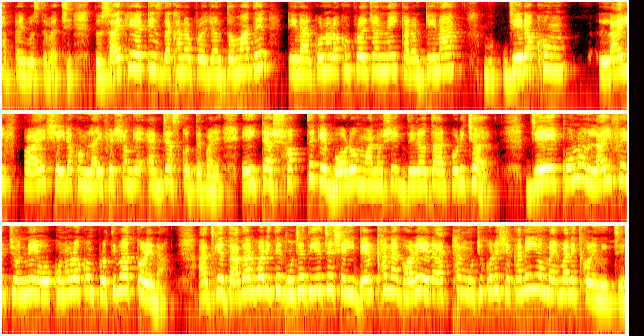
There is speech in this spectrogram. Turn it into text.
সবটাই বুঝতে পারছি। তো সাইক্রিয়াটিস দেখানোর প্রয়োজন তোমাদের, টিনার কোনো রকম প্রয়োজন নেই, কারণ টিনা যেরকম লাইফ পায় সেই রকম লাইফের সঙ্গে অ্যাডজাস্ট করতে পারে। এইটা সব থেকে বড় মানসিক দৃঢ়তার পরিচয়। যে কোনো লাইফের জন্যে ও কোনো রকম প্রতিবাদ করে না। আজকে দাদার বাড়িতে গুঁজে দিয়েছে সেই দেড়খানা ঘরের এক ঠাং উঁচু করে সেখানেই ও ম্যানেজ করে নিচ্ছে।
